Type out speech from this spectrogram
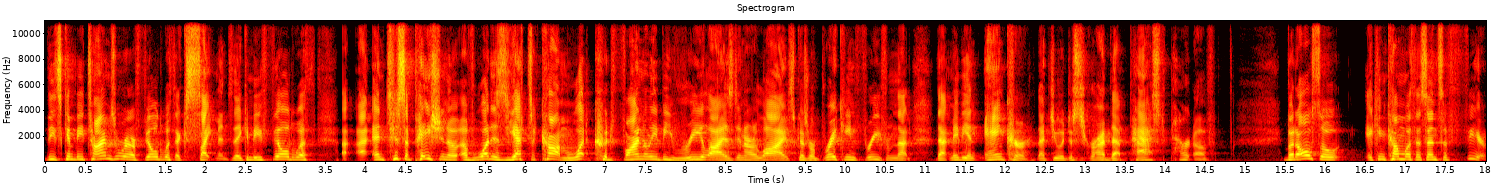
these can be times where they're filled with excitement. They can be filled with uh, uh, anticipation of, of what is yet to come, what could finally be realized in our lives, because we're breaking free from that, that maybe an anchor that you would describe that past part of. But also, it can come with a sense of fear.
